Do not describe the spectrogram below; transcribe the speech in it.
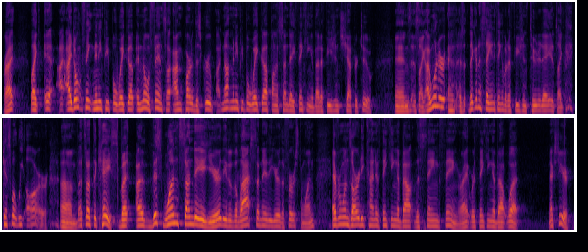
right like, eh, I don't think many people wake up, and no offense, I'm part of this group. Uh, not many people wake up on a Sunday thinking about Ephesians chapter 2. And it's like, I wonder, is they going to say anything about Ephesians 2 today? It's like, guess what? We are. Um, that's not the case. But uh, this one Sunday a year, either the last Sunday of the year or the first one, everyone's already kind of thinking about the same thing, right? We're thinking about what? Next year,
